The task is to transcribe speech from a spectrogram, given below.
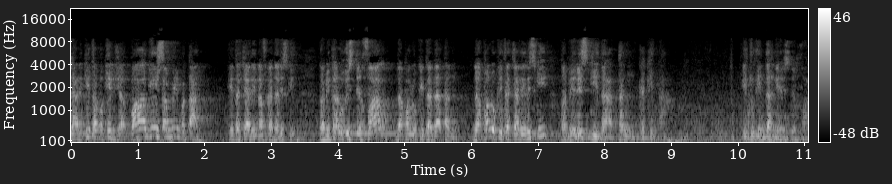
cari. Kita bekerja pagi sampai petang kita cari nafkah dari rezeki. Tapi kalau istighfar, tak perlu kita datang. Tak perlu kita cari rezeki, tapi rezeki datang ke kita. Itu indahnya istighfar.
